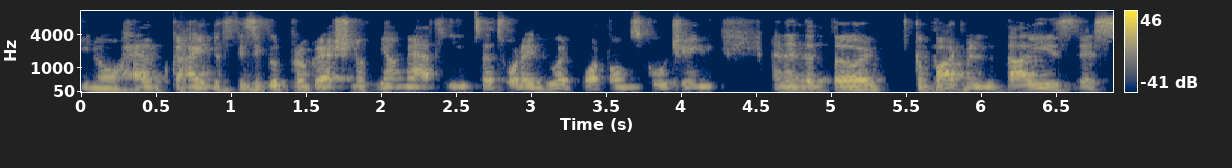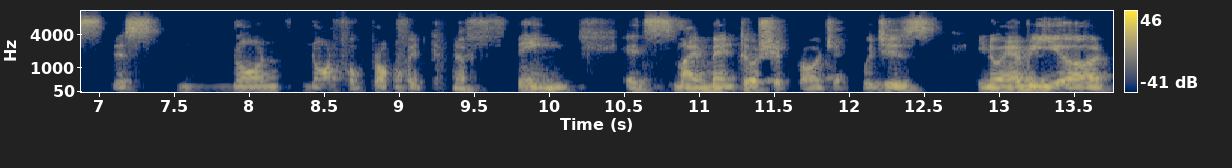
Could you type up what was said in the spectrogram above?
you know help guide the physical progression of young athletes that's what i do at Wattbombs coaching. And then the third compartment in the thali is this this non not for profit kind of thing. It's my mentorship project, which is you know every year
